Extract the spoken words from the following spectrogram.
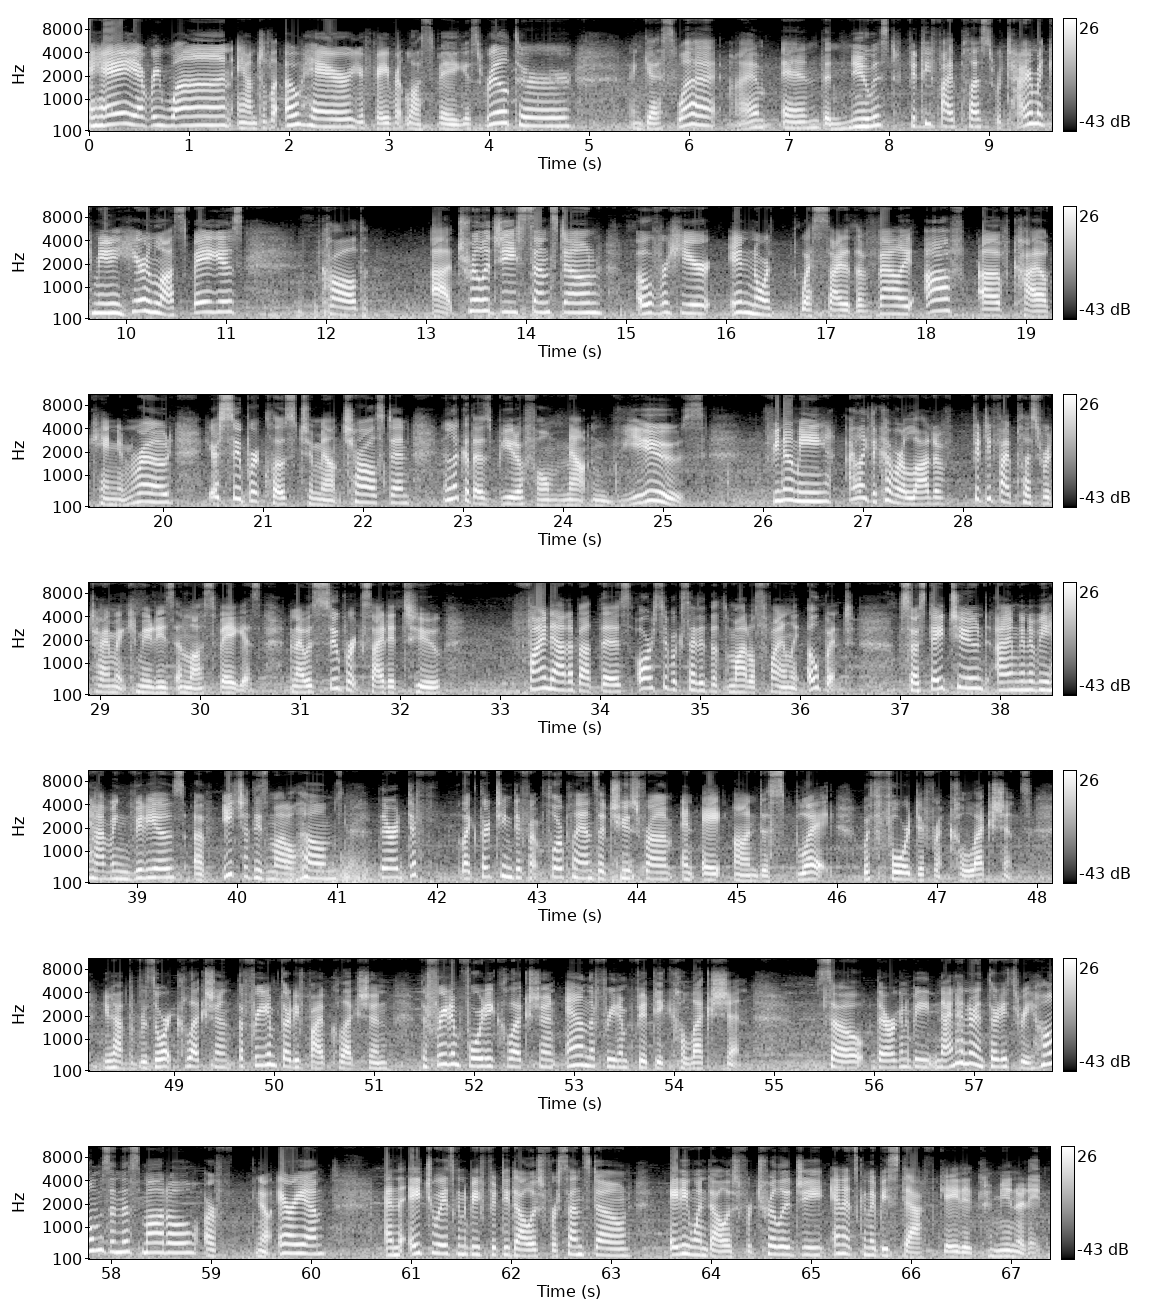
Hey, hey everyone, Angela O'Hare, your favorite Las Vegas realtor. And guess what? I am in the newest 55 plus retirement community here in Las Vegas called uh, Trilogy Sunstone over here in northwest side of the valley off of Kyle Canyon Road. You're super close to Mount Charleston and look at those beautiful mountain views. If you know me, I like to cover a lot of 55 plus retirement communities in Las Vegas and I was super excited to find out about this or super excited that the model's finally opened. So stay tuned. I'm going to be having videos of each of these model homes. There are different like 13 different floor plans to choose from and eight on display with four different collections. You have the Resort Collection, the Freedom 35 Collection, the Freedom 40 Collection, and the Freedom 50 Collection. So there are going to be 933 homes in this model or you know area, and the HOA is going to be $50 for Sunstone, $81 for Trilogy, and it's going to be staff gated community.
